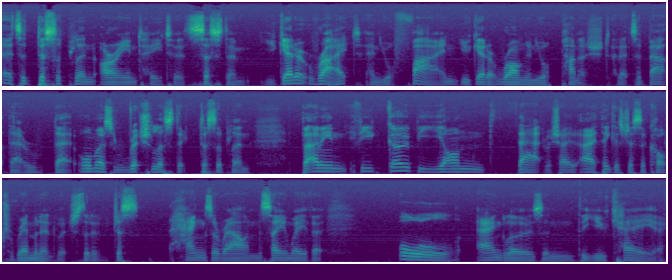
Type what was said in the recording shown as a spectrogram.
it's a discipline orientated system. You get it right and you're fine. You get it wrong and you're punished. And it's about that that almost ritualistic discipline. But I mean, if you go beyond that, which I, I think is just a cultural remnant, which sort of just hangs around the same way that all Anglos in the UK are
